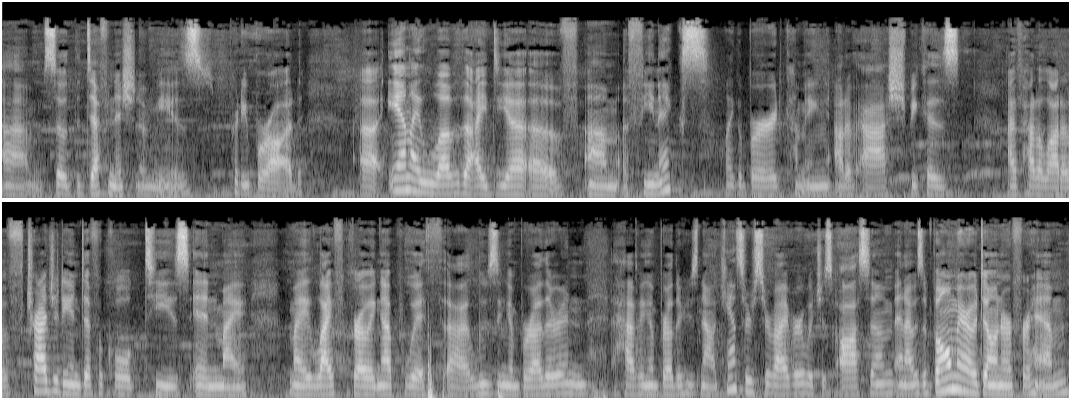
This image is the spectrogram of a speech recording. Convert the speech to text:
um, so the definition of me is pretty broad uh, and i love the idea of um, a phoenix like a bird coming out of ash because i've had a lot of tragedy and difficulties in my my life growing up with uh, losing a brother and having a brother who's now a cancer survivor, which is awesome. And I was a bone marrow donor for him.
